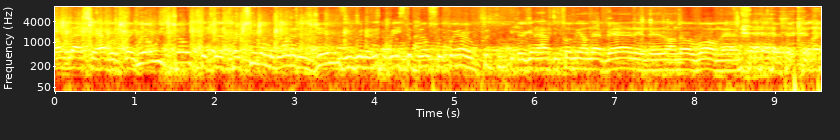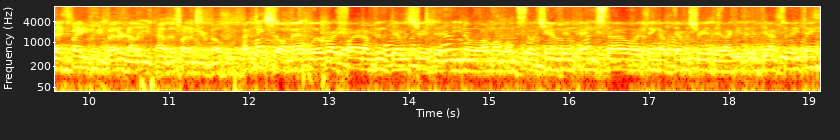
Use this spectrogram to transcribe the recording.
So I'm blessed to have a great. We always joke that the cartoon on the wall at his gym, we're going to raise the belts from where put the, They're gonna have to put me on that van and, then on the wall, man. Will the next fight even be better now that you've this fight under your belt? I think so, man. Whoever I fight, I'm gonna demonstrate that you know I'm, I'm, I'm still a champion. Any style, I think I've demonstrated that I can adapt to anything,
